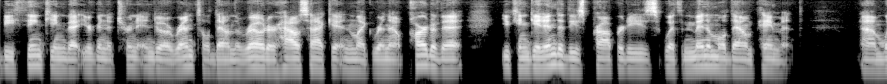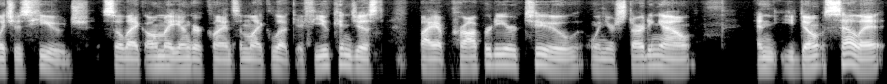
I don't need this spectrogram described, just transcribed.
be thinking that you're going to turn it into a rental down the road or house hack it and like rent out part of it you can get into these properties with minimal down payment um, which is huge. So like all my younger clients i'm like look if you can just buy a property or two when you're starting out and you don't sell it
